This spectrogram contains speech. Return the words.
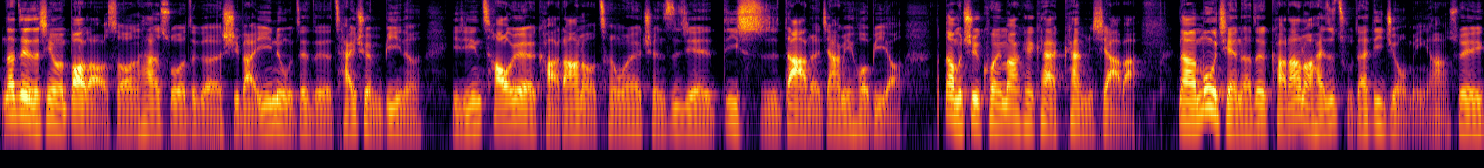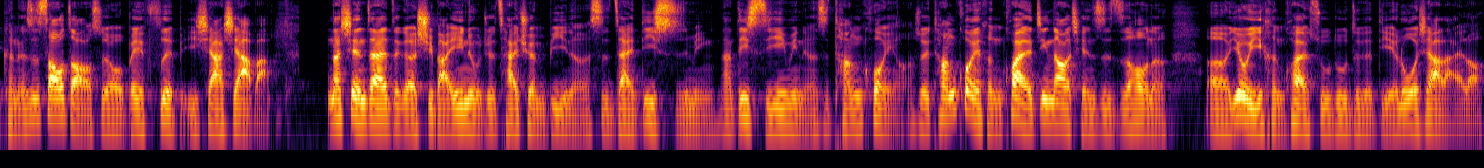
那这则新闻报道的时候，他说这个 Shiba Inu 这个柴犬币呢，已经超越了 Cardano，成为了全世界第十大的加密货币哦。那我们去 Coin Market Cap 看一下吧。那目前呢，这个 Cardano 还是处在第九名啊，所以可能是稍早的时候被 flip 一下下吧。那现在这个 Shiba Inu 就柴犬币呢是在第十名，那第十一名呢是 Toncoin 哦，所以 Toncoin 很快的进到前十之后呢，呃，又以很快速度这个跌落下来了。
